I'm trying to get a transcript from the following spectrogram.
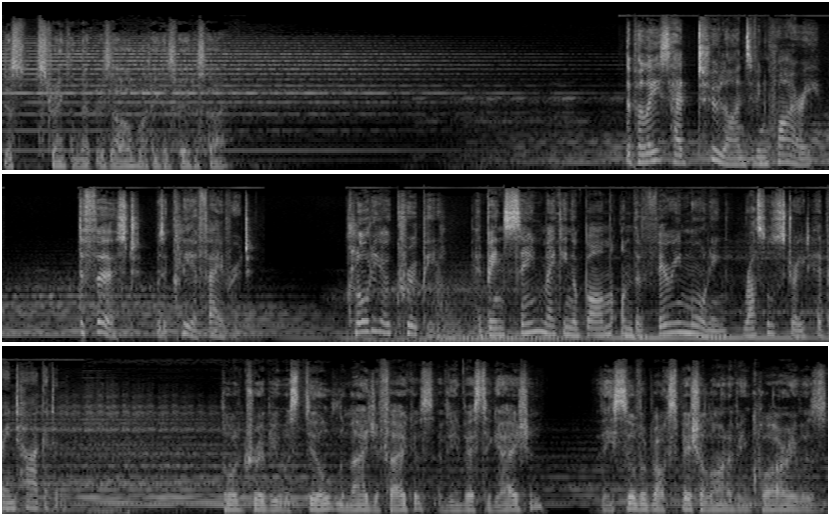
just strengthened that resolve, I think it's fair to say. The police had two lines of inquiry. The first was a clear favourite. Claudio Crupi had been seen making a bomb on the very morning Russell Street had been targeted. Lord Crupi was still the major focus of the investigation. The Silver Brock special line of inquiry was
